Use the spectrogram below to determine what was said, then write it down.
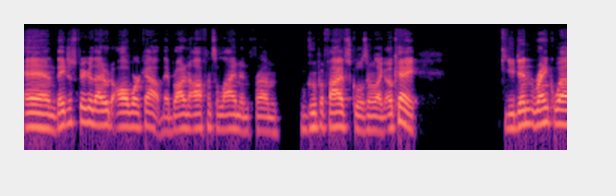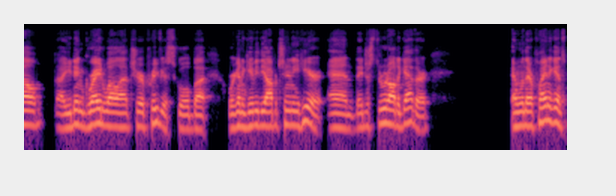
and they just figured that it would all work out. They brought an offensive lineman from Group of Five schools, and were like, okay, you didn't rank well, uh, you didn't grade well at your previous school, but we're going to give you the opportunity here. And they just threw it all together. And when they're playing against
